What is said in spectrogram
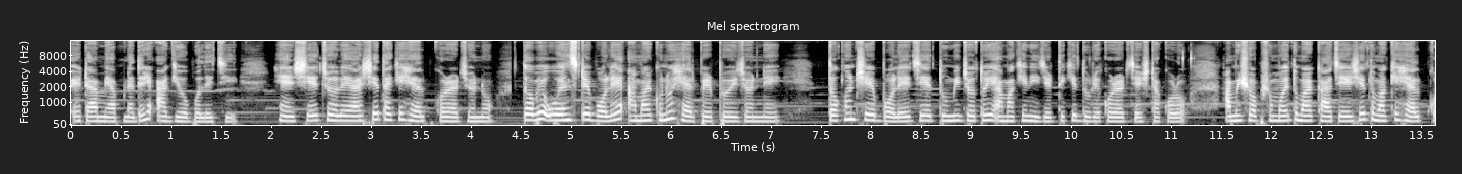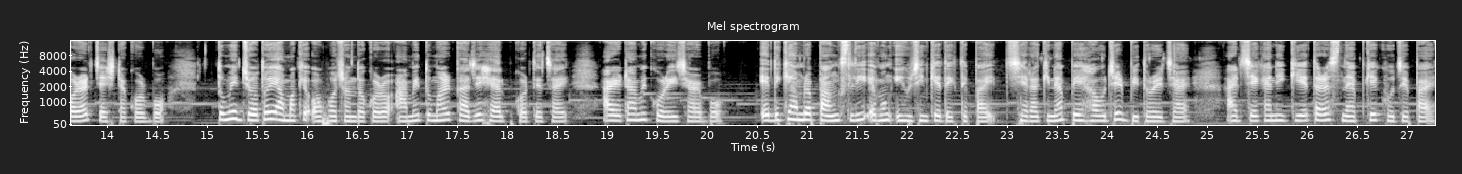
এটা আমি আপনাদের আগেও বলেছি। হ্যাঁ সে চলে আসে তাকে হেল্প করার জন্য। তবে ওয়েন্সডে বলে, আমার কোনো হেল্পের প্রয়োজন নেই। তখন সে বলে যে, তুমি যতই আমাকে নিজের থেকে দূরে করার চেষ্টা করো, আমি সবসময় তোমার কাজে এসে তোমাকে হেল্প করার চেষ্টা করব। তুমি যতই আমাকে অপছন্দ করো, আমি তোমার কাজে হেল্প করতে চাই, আর এটা আমি করেই ছাড়বো এদিকে আমরা পাংসলি এবং ইউজিনকে দেখতে পাই, সেরা কিনা পে হাউজের ভিতরে যায় আর যেখানে গিয়ে তারা স্ন্যাপকে খুঁজে পায়।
